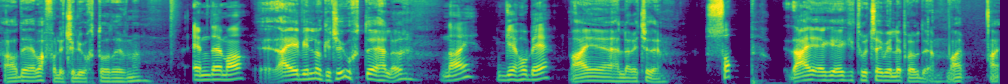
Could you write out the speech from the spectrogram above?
Ja, Det er i hvert fall ikke lurt å drive med. MDMA. Nei, jeg ville nok ikke gjort det heller. Nei. GHB. Nei, heller ikke det. Sopp. Nei, jeg, jeg tror ikke jeg ville prøvd det. Nei. nei.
